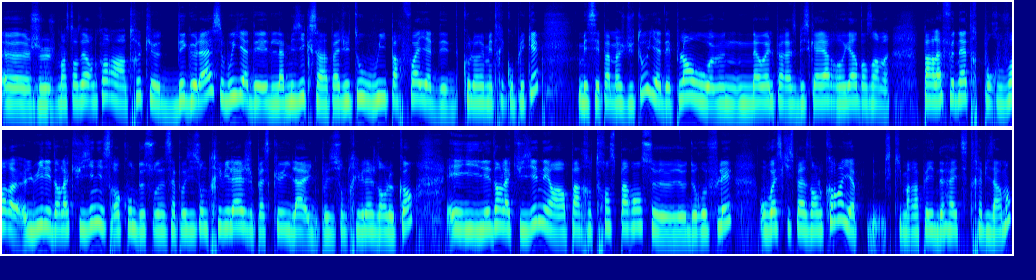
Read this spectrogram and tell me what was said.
Euh, je je m'attendais encore à un truc euh, dégueulasse. Oui, il y a des, la musique, ça va pas du tout. Oui, parfois il y a des colorimétries compliquées, mais c'est pas moche du tout. Il y a des plans où euh, Nawel Perez Biscayar regarde dans un, par la fenêtre pour voir, euh, lui, il est dans la cuisine, il se rend compte de sa position de privilège parce qu'il a une position de privilège dans le camp et il est dans la cuisine et par transparence euh, de reflet, on voit ce qui se passe dans le camp. Il y a ce qui m'a rappelé In the Heights très bizarrement.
